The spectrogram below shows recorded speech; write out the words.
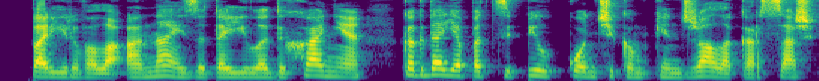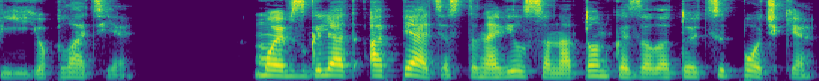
– парировала она и затаила дыхание, когда я подцепил кончиком кинжала корсаж в ее платье. Мой взгляд опять остановился на тонкой золотой цепочке.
